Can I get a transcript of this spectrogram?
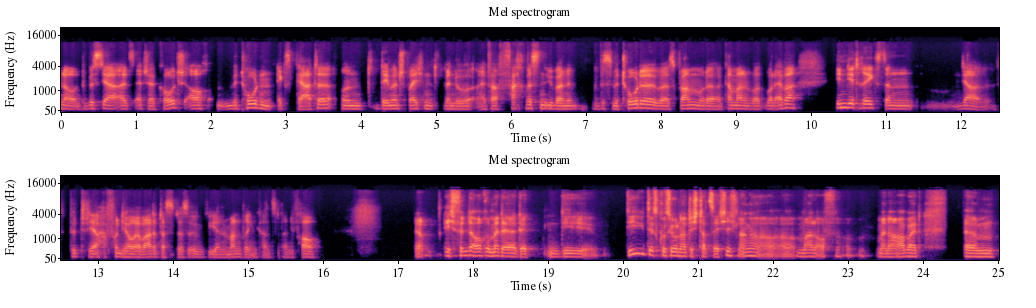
Genau, du bist ja als Agile Coach auch Methodenexperte und dementsprechend, wenn du einfach Fachwissen über eine gewisse Methode, über Scrum oder Kanban, whatever, in dir trägst, dann ja, wird ja von dir auch erwartet, dass du das irgendwie an den Mann bringen kannst oder an die Frau. Ja, ich finde auch immer, der, der, die, die Diskussion hatte ich tatsächlich lange äh, mal auf meiner Arbeit. Ähm,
